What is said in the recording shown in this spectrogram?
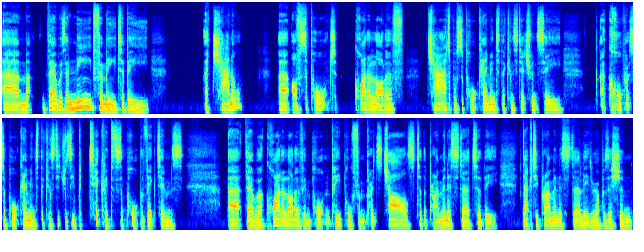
Um, there was a need for me to be a channel uh, of support. Quite a lot of charitable support came into the constituency. Uh, corporate support came into the constituency, particularly to support the victims. Uh, there were quite a lot of important people from Prince Charles to the Prime Minister to the Deputy Prime Minister, Leader of the Opposition,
